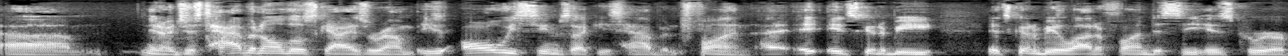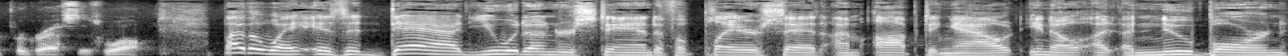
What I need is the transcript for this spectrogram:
um, you know, just having all those guys around, he always seems like he's having fun. Uh, it, it's going to be it's going to be a lot of fun to see his career progress as well. By the way, as a dad, you would understand if a player said, "I'm opting out." You know, a, a newborn.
